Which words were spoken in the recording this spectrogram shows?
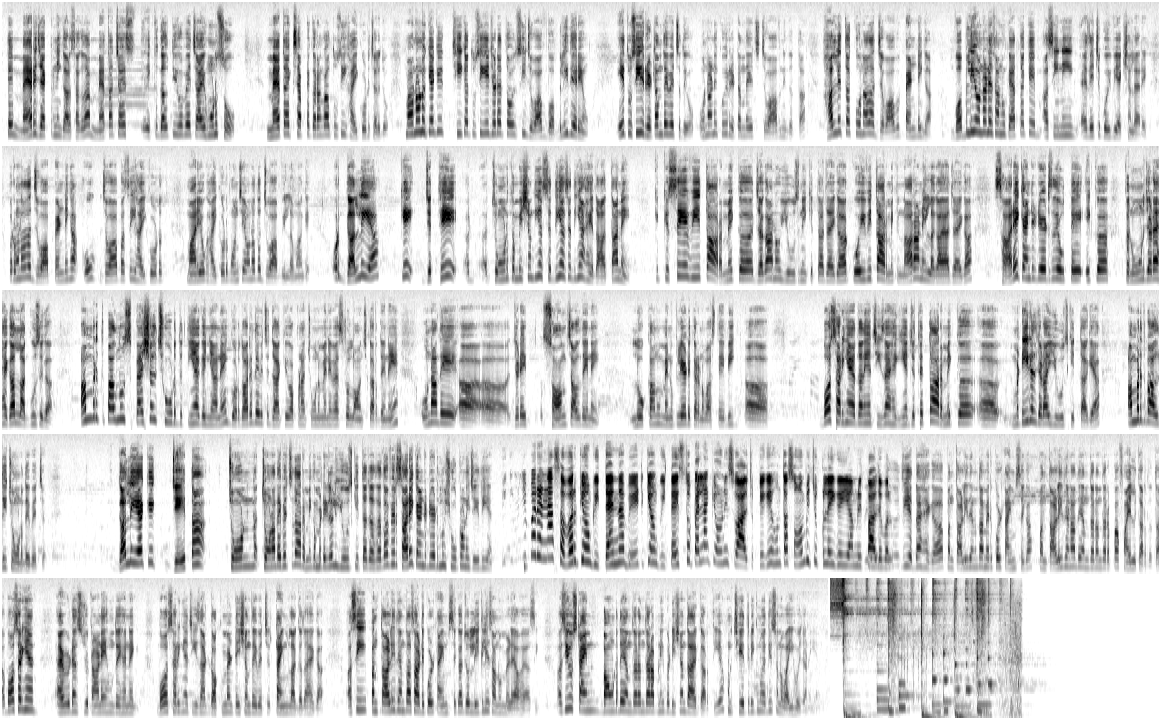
ਤੇ ਮੈਂ ਰਿਜੈਕਟ ਨਹੀਂ ਕਰ ਸਕਦਾ, ਮੈਂ ਤਾਂ ਚਾਹੇ ਇੱਕ ਗਲਤੀ ਹੋਵੇ, ਚਾਹੇ ਹੁਣ ਸੋ, ਮੈਂ ਤਾਂ ਐਕਸੈਪਟ ਕਰਾਂਗਾ, ਤੁਸੀਂ ਹਾਈ ਕੋਰਟ ਚਲੇ ਜਾਓ। ਮੈਂ ਉਹਨਾਂ ਨੂੰ ਕਿਹਾ ਕਿ ਠੀਕ ਆ, ਤੁਸੀਂ ਇਹ ਜਿਹੜਾ ਤੁਸੀਂ ਜਵਾਬ ਵਰਬਲੀ ਦੇ ਰਹੇ ਹੋ, ਇਹ ਤੁਸੀਂ ਰਿਟਨ ਦੇ ਵਿੱਚ ਦਿਓ। ਉਹਨਾਂ ਨੇ ਕੋਈ ਰਿਟਨ ਦੇ ਵਿੱਚ ਜਵਾਬ ਨਹੀਂ ਦਿੱਤਾ। ਹਾਲੇ ਤੱਕ ਉਹਨਾਂ ਦਾ ਜਵਾਬ ਪੈਂਡਿੰਗ ਆ। ਵਰਬਲੀ ਉਹਨਾਂ ਨੇ ਸਾਨੂੰ ਕਹਿਤਾ ਕਿ ਅਸੀਂ ਨਹੀਂ ਇਹਦੇ 'ਚ ਕੋਈ ਵੀ ਐਕਸ਼ਨ ਲੈ ਰਹੇ। ਪਰ ਉਹਨਾਂ ਦਾ ਜਵਾਬ ਪੈਂਡਿੰਗ ਆ। ਉਹ ਜਵਾਬ ਅਸੀਂ ਹਾਈ ਕੋਰਟ ਮਾਨਯੋਗ ਹਾਈ ਕੋਰਟ ਪਹੁੰਚੇ ਉਹਨਾਂ ਦਾ ਜਵਾਬ ਵੀ ਲਵਾਂਗੇ। ਔਰ ਗੱਲ ਇਹ ਆ ਕਿ ਜਿੱਥੇ ਚੋਣ ਕਮਿਸ਼ਨ ਦੀਆਂ ਸਿੱਧੀਆਂ ਸਿੱਧੀਆਂ ਹਦਾਇਤਾਂ ਨੇ ਕਿ ਕਿਸੇ ਵੀ ਧਾਰਮਿਕ ਜਗ੍ਹਾ ਨੂੰ ਯੂਜ਼ ਨਹੀਂ ਕੀਤਾ ਜਾਏਗਾ, ਕੋਈ ਵੀ ਧਾਰਮਿਕ ਨਾਰਾ ਨਹੀਂ ਲਗਾਇਆ ਜਾਏਗਾ। ਸਾਰੇ ਕੈਂਡੀਡੇਟਸ ਦੇ ਉੱਤੇ ਇੱਕ ਕਾਨੂੰਨ ਜਿਹੜਾ ਹੈਗਾ ਲਾਗੂ ਸੀਗਾ। ਅੰਮ੍ਰਿਤਪਾਲ ਨੂੰ ਸਪੈਸ਼ਲ ਛੂਟ ਦਿੱਤੀਆਂ ਗਈਆਂ ਨੇ। ਗੁਰਦੁਆਰੇ ਦੇ ਵਿੱਚ ਜਾ ਕੇ ਉਹ ਆਪਣਾ ਚੋਣ ਮੈਨੀਫੈਸਟੋ ਲਾਂਚ ਕਰਦੇ ਨੇ। ਉਹਨਾਂ ਦੇ ਜਿਹੜੇ Song ਚੱਲਦੇ ਨੇ, ਲੋਕਾਂ ਨੂੰ ਮੈਨੂਪੂਲੇਟ ਕਰਨ ਵਾਸਤੇ ਵੀ ਬਹੁਤ ਸਾਰੀਆਂ ਇਦਾਂ ਦੀਆਂ ਚੀਜ਼ਾਂ ਹੈਗੀਆਂ ਜਿੱਥੇ ਧਾਰਮਿਕ ਮਟੀਰੀਅਲ ਜਿਹੜਾ ਯੂਜ਼ ਕੀਤਾ ਗਿਆ ਅੰਮ੍ਰਿਤਪਾਲ ਦੀ ਚੋਣ ਦੇ ਵਿੱਚ। ਗੱਲ ਇਹ ਹੈ ਕਿ ਜੇ ਤਾਂ ਚੋਣ ਚੋਣਾਂ ਦੇ ਵਿੱਚ ਧਾਰਮਿਕ ਮਟੀਰੀਅਲ ਯੂਜ਼ ਕੀਤਾ ਜਾ ਸਕਦਾ ਫਿਰ ਸਾਰੇ ਕੈਂਡੀਡੇਟ ਨੂੰ ਛੂਟ ਹੋਣੀ ਚਾਹੀਦੀ ਹੈ। ਵਿਕਰਮ ਜੀ ਪਰ ਇੰਨਾ ਸਬਰ ਕਿਉਂ ਕੀਤਾ ਇੰਨਾ ਵੇਟ ਕਿਉਂ ਕੀਤਾ? ਇਸ ਤੋਂ ਪਹਿਲਾਂ ਕਿਉਂ ਨਹੀਂ ਸਵਾਲ ਚੁੱਕੇ ਗਏ? ਹੁਣ ਤਾਂ ਸਹੁੰ ਵੀ ਚੁੱਕ ਲਈ ਗਈ ਹੈ ਅੰਮ੍ਰਿਤਪਾਲ ਦੇ ਵੱਲੋਂ। ਜੀ ਇਦਾਂ ਹੈਗਾ 45 ਦਿਨ ਦਾ ਮੇਰੇ ਕੋਲ ਟਾਈਮ ਸੀਗਾ। 45 ਦਿਨਾਂ ਦੇ ਅੰਦਰ ਅੰਦਰ ਆਪਾਂ ਫਾਈਲ ਕਰ ਦਿੱਤਾ। ਬਹੁਤ ਸਾਰੀਆਂ ਐਵੀਡੈਂਸ ਜੁਟਾਣੇ ਹੁੰਦੇ ਹਨ ਬਹੁਤ ਸਾਰੀਆਂ ਚੀਜ਼ਾਂ ਡਾਕੂਮੈਂਟੇਸ਼ਨ ਦੇ ਵਿੱਚ ਟਾਈਮ ਲੱਗਦਾ ਹੈਗਾ। ਅਸੀਂ 45 ਦਿਨ ਦਾ ਸਾਡੇ ਕੋਲ ਟਾਈਮ ਸੀਗਾ ਜੋ ਲੀਗਲੀ ਸਾਨੂੰ ਮਿਲਿਆ ਹੋਇਆ ਸੀ। ਅਸੀਂ ਉਸ ਟਾਈਮ ਬਾਉਂਡ ਦੇ ਅੰਦਰ ਅੰਦਰ ਆਪਣੀ ਪਟੀਸ਼ਨ ਦਾਇਰ ਕਰਤੀ ਹੈ। ਹੁਣ 6 ਤਰੀਕ ਨੂੰ ਇਹਦੀ ਸੁਣਵਾਈ ਹੋ ਜਾਣੀ ਹੈ।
